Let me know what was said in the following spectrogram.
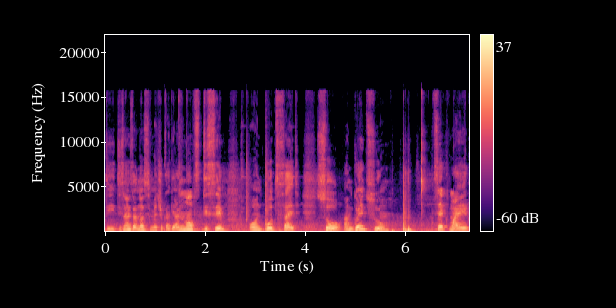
the designs are not symmetrical. They are not the same on both sides so i'm going to take my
